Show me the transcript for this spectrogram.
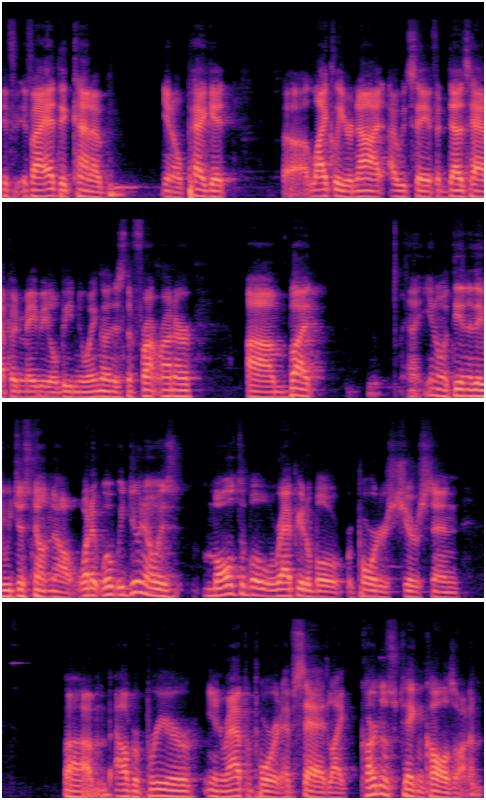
if if I had to kind of you know peg it uh, likely or not, I would say if it does happen, maybe it'll be New England as the front runner. Um, but uh, you know, at the end of the day, we just don't know. What it, what we do know is multiple reputable reporters, Shearson, um, Albert Breer, Ian Rapoport, have said like Cardinals are taking calls on him,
